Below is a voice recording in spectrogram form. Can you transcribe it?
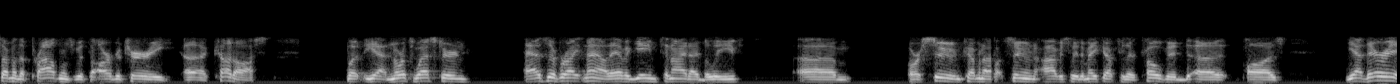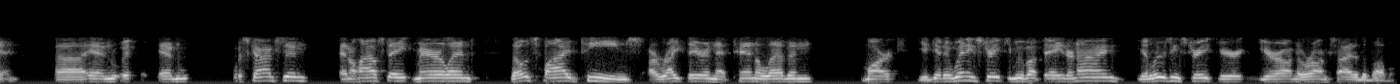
some of the problems with the arbitrary uh, cutoffs. But yeah, Northwestern, as of right now, they have a game tonight, I believe, um, or soon, coming up soon, obviously to make up for their COVID uh, pause. Yeah, they're in. Uh, and and Wisconsin and Ohio State, Maryland, those five teams are right there in that 10, 11 mark. You get a winning streak, you move up to eight or nine. You're losing streak, you're you're on the wrong side of the bubble.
